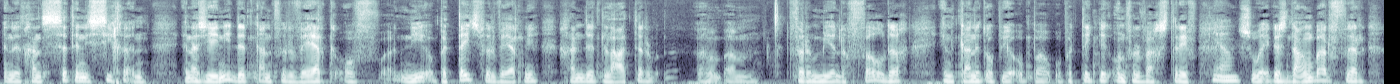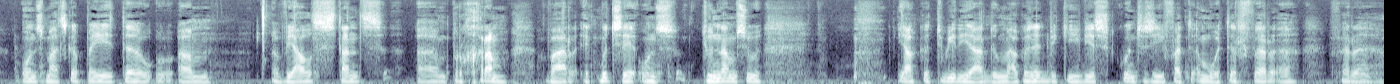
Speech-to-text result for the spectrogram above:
en dit gaan sit in die siege in. En as jy nie dit kan verwerk of uh, nie op tyds verwerk nie, gaan dit later um, um vermenigvuldig en kan dit op jou op op 'n tyd net onverwags tref. Ja. So ek is dankbaar vir ons maatskappy het 'n um 'n welstands um program waar ek moet sê ons hom so ja, ek het tweede jaar doen, maar ek was net bietjie weer skoon soos jy vat 'n motor vir 'n uh, vir 'n uh,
